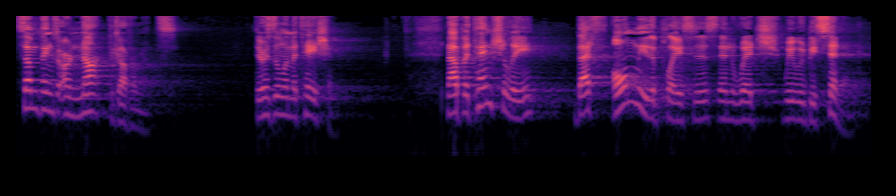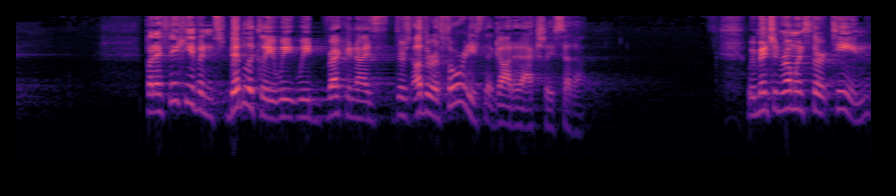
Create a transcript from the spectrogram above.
Some things are not the government's. There is a limitation. Now, potentially, that's only the places in which we would be sinning. But I think even biblically, we, we recognize there's other authorities that God had actually set up. We mentioned Romans 13.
